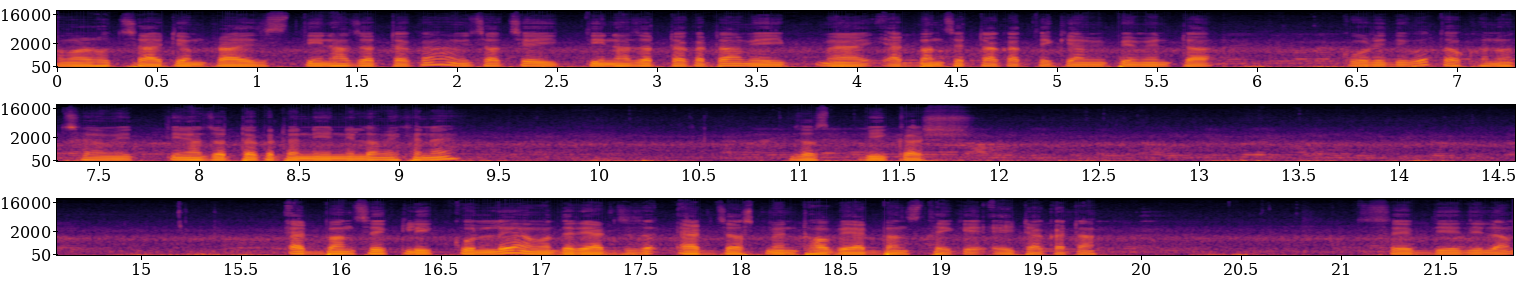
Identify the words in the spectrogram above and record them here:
আমার হচ্ছে আইটেম প্রাইস তিন হাজার টাকা। আমি চাচ্ছি এই তিন হাজার টাকাটা আমি এই অ্যাডভান্সের টাকা থেকে আমি পেমেন্টটা করে দিব। তখন হচ্ছে আমি তিন হাজার টাকাটা নিয়ে নিলাম এখানে। জাস্ট বিকাশ। অ্যাডভান্সে ক্লিক করলে আমাদের অ্যাডজাস্টমেন্ট হবে অ্যাডভান্স থেকে এই টাকাটা। সেভ দিয়ে দিলাম।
